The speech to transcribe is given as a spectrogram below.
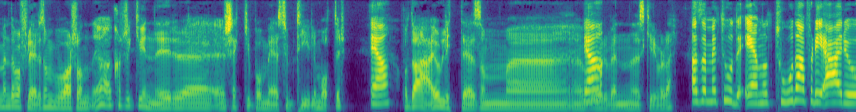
men det var flere som var sånn Ja, kanskje kvinner eh, sjekker på mer subtile måter. Ja. Og da er jo litt det som eh, Ja. vår venn skriver der. Altså metode 1 og 2, da, fordi jeg har jo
